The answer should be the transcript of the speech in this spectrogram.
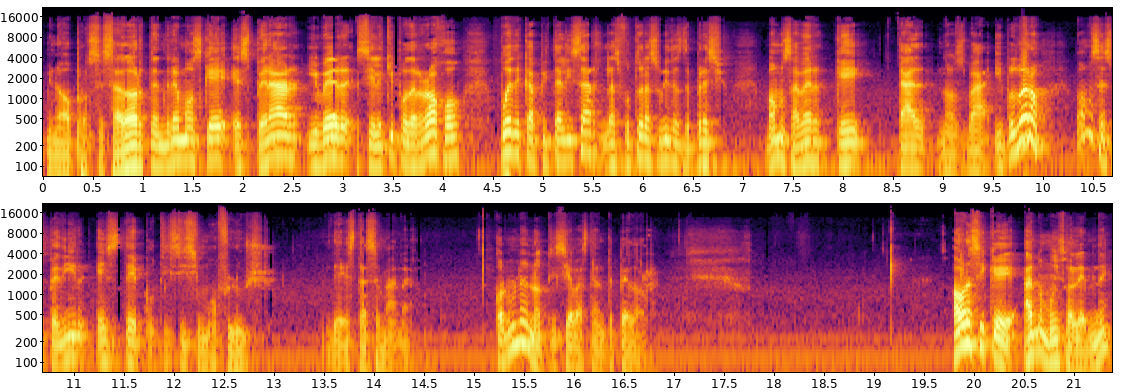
mi nuevo procesador. Tendremos que esperar y ver si el equipo de rojo puede capitalizar las futuras subidas de precio. Vamos a ver qué tal nos va. Y pues bueno, Vamos a expedir este putisísimo flush de esta semana con una noticia bastante pedor. Ahora sí que ando muy solemne,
